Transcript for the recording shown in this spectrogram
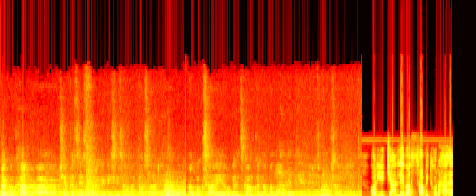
लगभग हर क्षेत्र से इस तरह के केसेस हमारे पास आ रहे हैं। लगभग सारे ऑर्गन्स काम करना बंद कर देते हैं नुकसान हो जाता है। और ये जानलेवा साबित हो रहा है।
